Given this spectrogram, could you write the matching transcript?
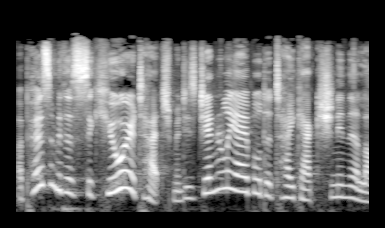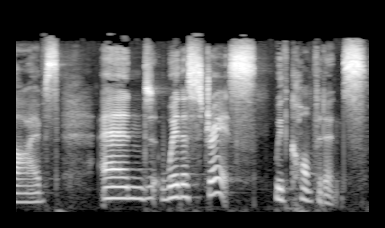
A person with a secure attachment is generally able to take action in their lives and weather stress with confidence.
